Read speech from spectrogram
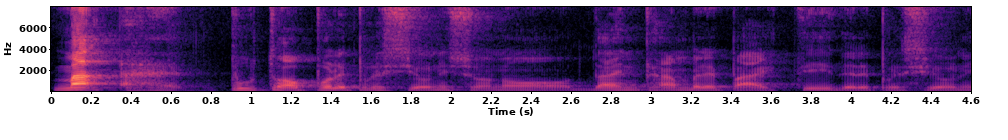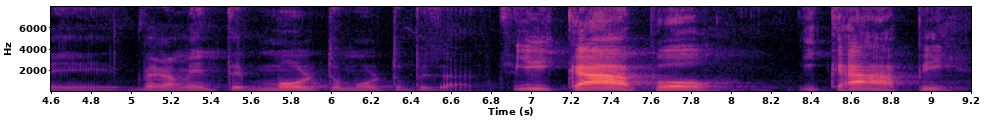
Ma eh, purtroppo le pressioni sono da entrambe le parti delle pressioni veramente molto molto pesanti. il capo, i capi,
